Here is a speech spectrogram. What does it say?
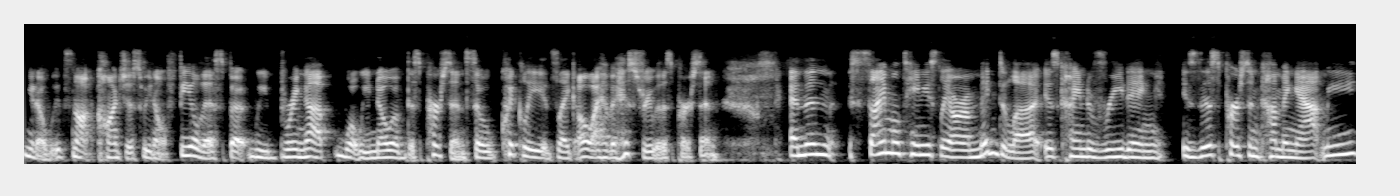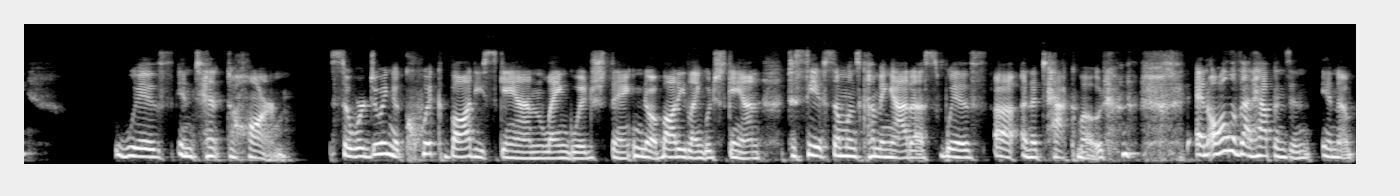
you know it's not conscious we don't feel this but we bring up what we know of this person. So quickly it's like oh i have a history with this person. And then simultaneously our amygdala is kind of reading is this person coming at me with intent to harm so we're doing a quick body scan language thing, you know, a body language scan to see if someone's coming at us with uh, an attack mode, and all of that happens in in a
